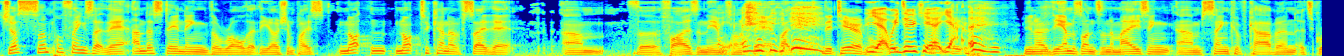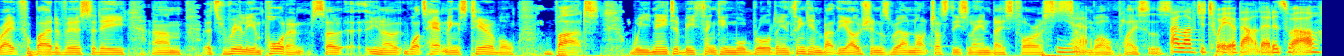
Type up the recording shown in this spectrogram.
just simple things like that, understanding the role that the ocean plays. Not not to kind of say that um, the fires in the Amazon are bad, like they're, they're terrible. Yeah, we do care. Yeah. You know, the Amazon's an amazing um, sink of carbon. It's great for biodiversity. Um, it's really important. So, you know, what's happening is terrible. But we need to be thinking more broadly and thinking about the ocean as well, not just these land based forests Yeah. and wild places. I loved your tweet about that as well.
